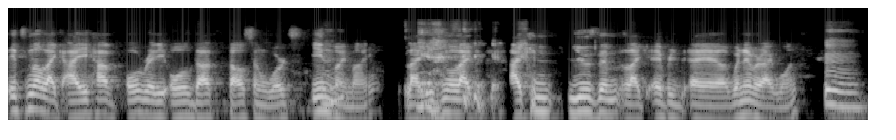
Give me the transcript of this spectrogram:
it's not like I have already all that thousand words in Mhm. my mind. Like it's not like I can use them like every uh, whenever I want. Mm.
